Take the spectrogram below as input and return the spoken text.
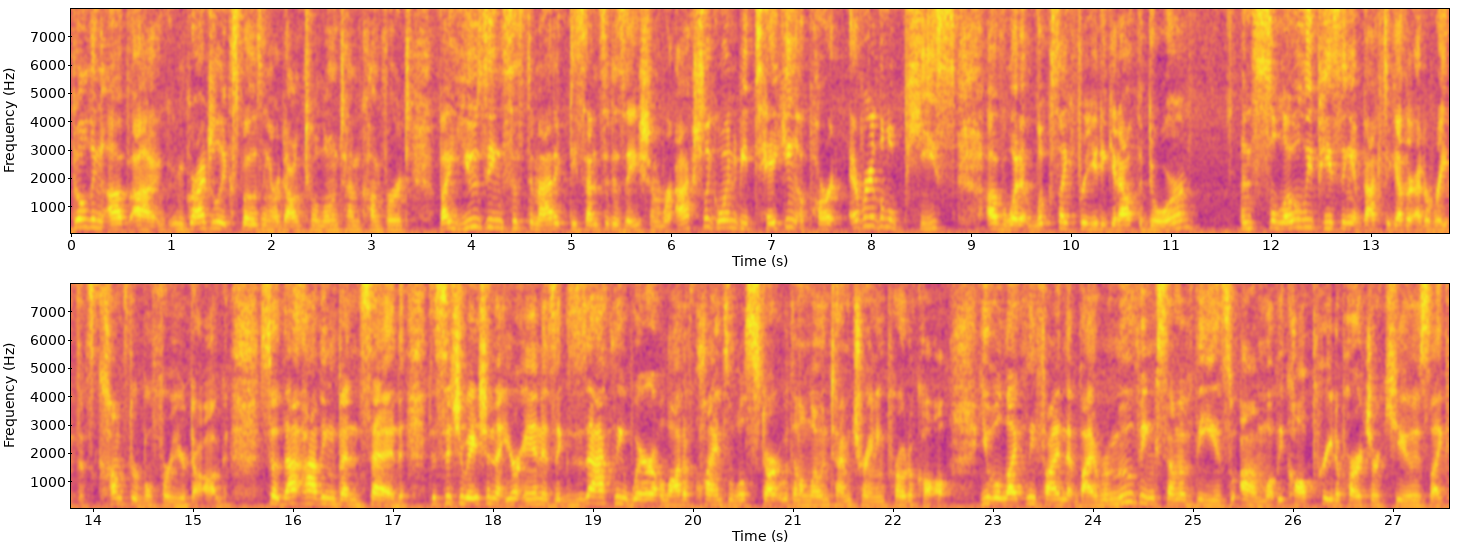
building up, uh, gradually exposing our dog to alone time comfort by using systematic desensitization, we're actually going to be taking apart every little piece of what it looks like for you to get out the door and slowly piecing it back together at a rate that's comfortable for your dog. So, that having been said, the situation that you're in is exactly where a lot of clients will start with an alone time training protocol. You will likely find that by removing some of these, um, what we call pre departure cues, like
